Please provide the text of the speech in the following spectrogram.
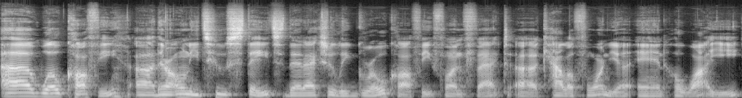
Uh, well, coffee. Uh, there are only two states that actually grow coffee. Fun fact: uh, California and Hawaii.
